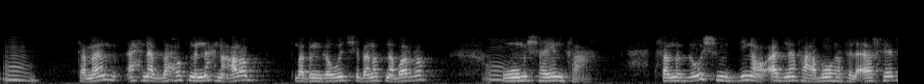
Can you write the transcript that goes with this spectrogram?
مم. تمام؟ إحنا بحكم إن إحنا عرب ما بنجوزش بناتنا بره ومش هينفع. فما بيبقوش مديني عقاد نفع أبوها في الآخر.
